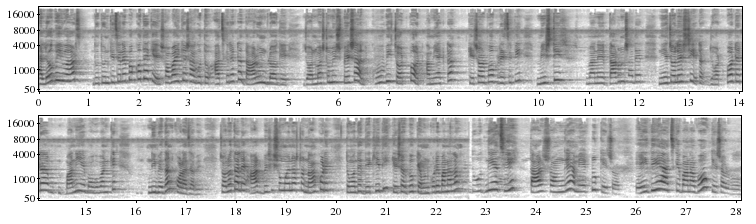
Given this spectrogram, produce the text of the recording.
হ্যালো ভিউয়ার্স দুতুন কিচেনের পক্ষ থেকে সবাইকে স্বাগত। আজকের একটা দারুণ ব্লগে জন্মাষ্টমী স্পেশাল খুবই চটপট আমি একটা কেশরভোগ রেসিপি মিষ্টি মানে দারুণ স্বাদের নিয়ে চলে এসেছি। এটা ঝটপট এটা বানিয়ে ভগবানকে নিবেদন করা যাবে। চলো তাহলে আর বেশি সময় নষ্ট না করে তোমাদের দেখিয়ে দিই কেশরভোগ কেমন করে বানালাম। দুধ নিয়েছি, তার সঙ্গে আমি একটু কেশর। এই দিয়ে আজকে বানাবো কেশরভোগ।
